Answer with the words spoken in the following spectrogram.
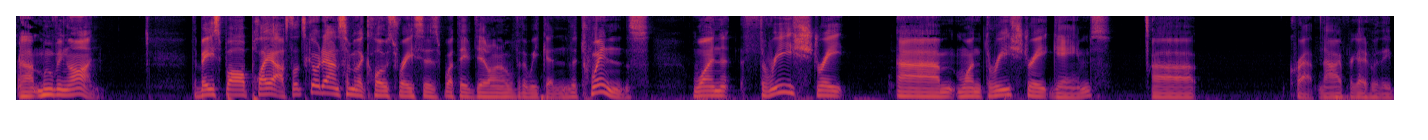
Uh, moving on. The baseball playoffs. Let's go down some of the close races, what they did on over the weekend. The Twins won three straight um, won three straight games. Uh, crap, now I forget who they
